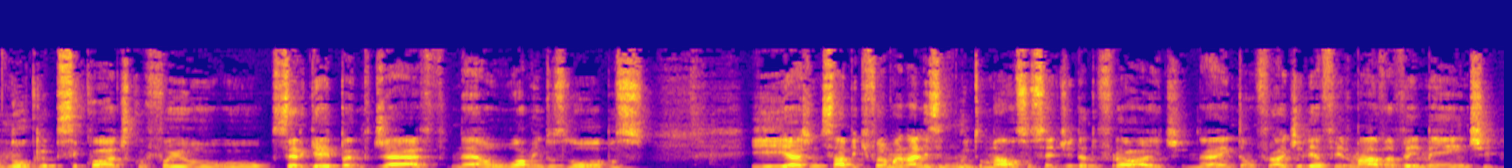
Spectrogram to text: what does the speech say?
o núcleo psicótico foi o, o Sergei Pankjev, né, o Homem dos Lobos. E a gente sabe que foi uma análise muito mal sucedida do Freud. Né? Então, Freud ele afirmava veemente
